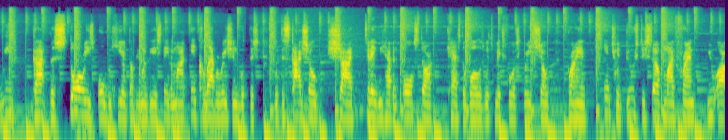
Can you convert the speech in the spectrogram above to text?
We've got the stories over here, WNBA State of Mind, in collaboration with this with the Sky Show Shy. Today we have an all-star cast of ballers, which makes for a great show. Brian, introduce yourself, my friend. You are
